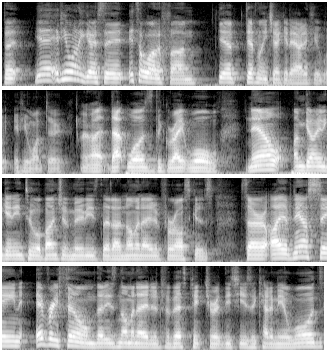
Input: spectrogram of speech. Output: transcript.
But yeah, if you want to go see it, it's a lot of fun. Yeah, definitely check it out if you if you want to. All right, that was The Great Wall. Now I'm going to get into a bunch of movies that are nominated for Oscars. So I have now seen every film that is nominated for Best Picture at this year's Academy Awards.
